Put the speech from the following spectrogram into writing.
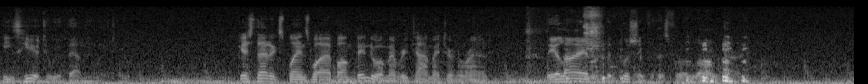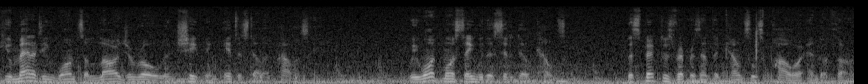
He's here to evaluate you. Guess that explains why I bump into him every time I turn around. The Alliance has been pushing for this for a long time. Humanity wants a larger role in shaping interstellar policy. We want more say with the Citadel Council. The Spectres represent the Council's power and authority.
